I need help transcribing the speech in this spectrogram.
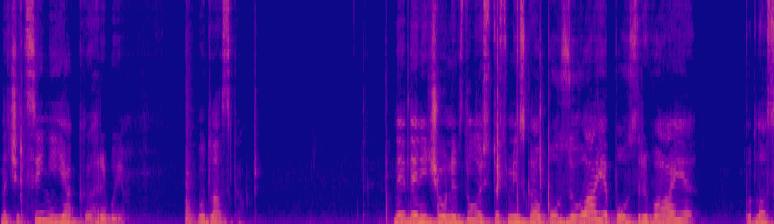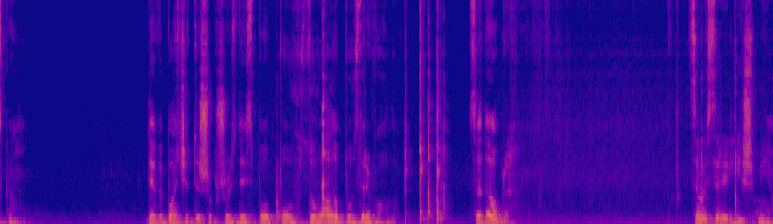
значить, сині, як гриби. Будь ласка. Ніде нічого не вздулось, хтось мені сказав, повзуває, повзриває. Будь ласка. Де ви бачите, щоб щось десь пов- повзувало, повзривало. Все добре. Це ось реліш мій.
